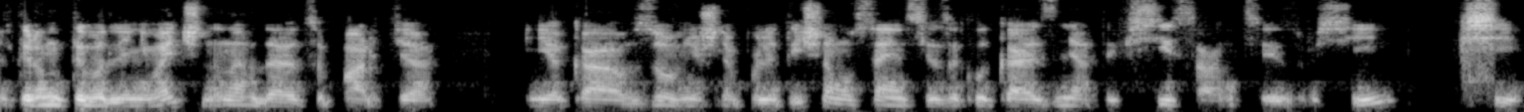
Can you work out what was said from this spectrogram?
Альтернатива для Німеччини, нагадаю, це партія, яка в зовнішньополітичному сенсі закликає зняти всі санкції з Росії, всі.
